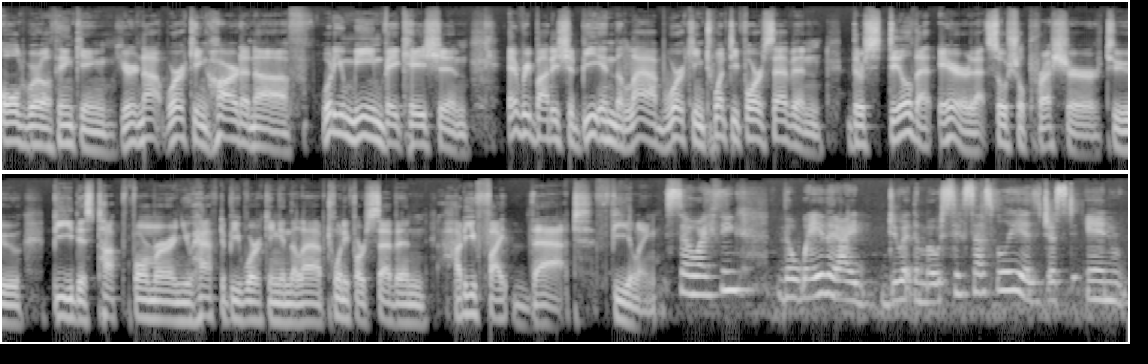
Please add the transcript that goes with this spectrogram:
old world thinking? You're not working hard enough. What do you mean vacation? Everybody should be in the lab working 24 7. There's still that air, that social pressure to be this top performer and you have to be working in the lab 24 7. How do you fight that feeling? So I think the way that I do it the most successfully is just in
